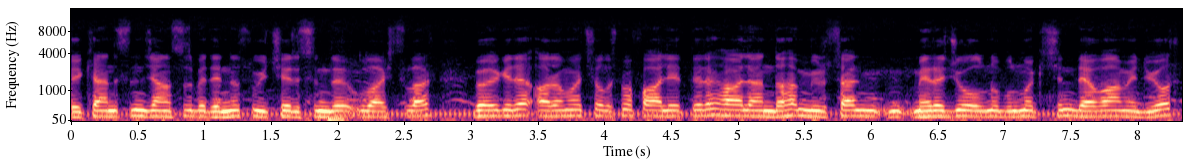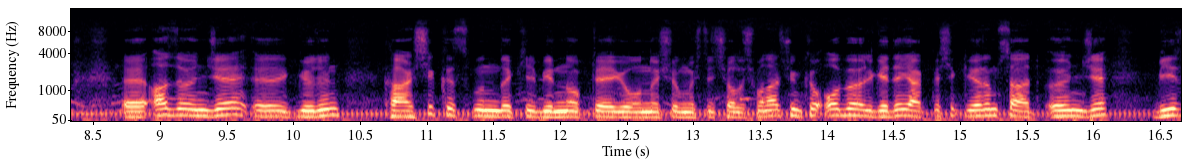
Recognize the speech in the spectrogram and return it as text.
E, Kendisinin cansız bedenine su içerisinde ulaştılar. Bölgede arama çalışma faaliyetleri halen daha Mürsel Meracıoğlu'nu bulmak için devam ediyor. Ee, az önce e, gölün karşı kısmındaki bir noktaya yoğunlaşılmıştı çalışmalar. Çünkü o bölgede yaklaşık yarım saat önce bir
